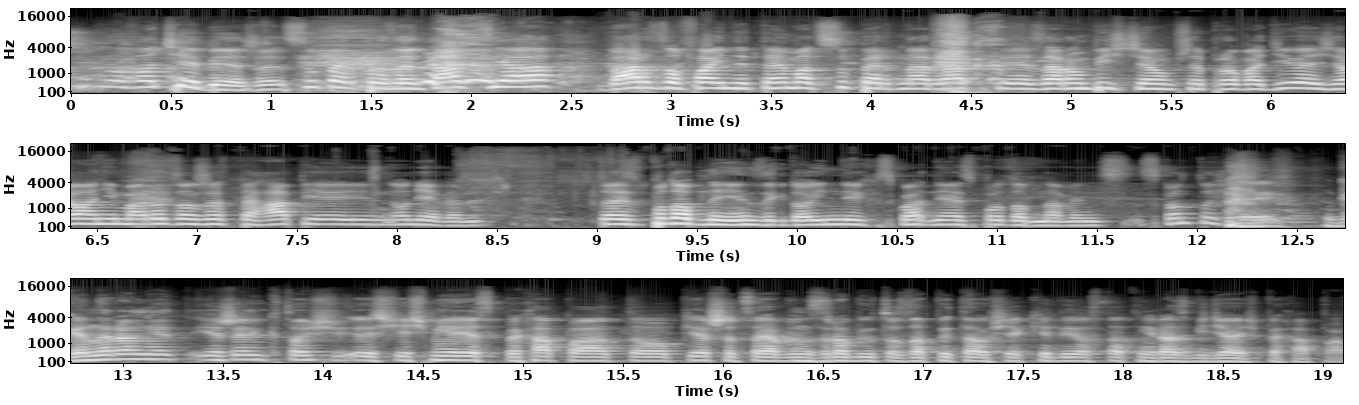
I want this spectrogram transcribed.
Przykro za ciebie, że super prezentacja, bardzo fajny temat, super narrację, zarąbiście ją przeprowadziłeś, a oni marudzą, że w PHP, no nie wiem. To jest podobny język do innych, składnia jest podobna, więc skąd to się... Generalnie, jeżeli ktoś się śmieje z PHP, to pierwsze co ja bym zrobił, to zapytał się, kiedy ostatni raz widziałeś PHP.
